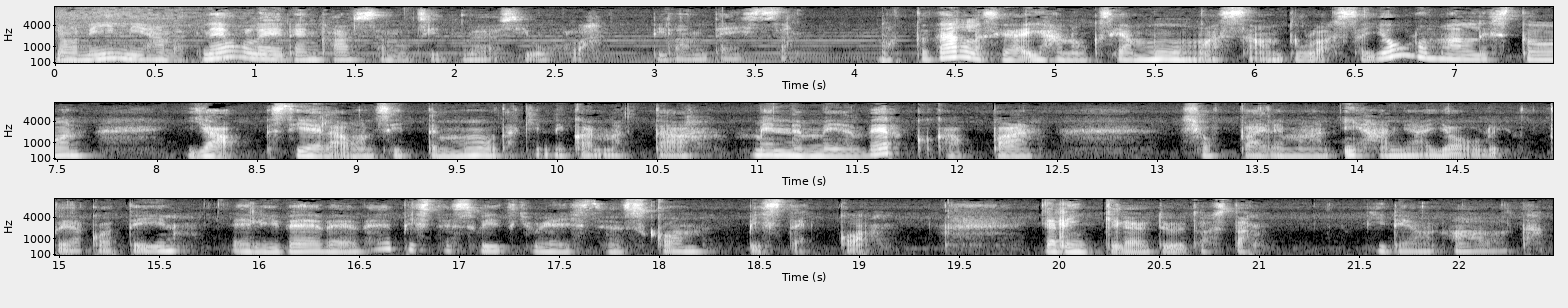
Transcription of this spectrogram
Ne on niin ihanat neuleiden kanssa, mutta sitten myös juhlatilanteissa. Mutta tällaisia ihanuuksia muun muassa on tulossa joulumallistoon ja siellä on sitten muutakin, niin kannattaa mennä meidän verkkokauppaan shoppailemaan ihania joulujuttuja kotiin. Eli www.sweetcreationscom.com. Ja linkki löytyy tuosta videon alta.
